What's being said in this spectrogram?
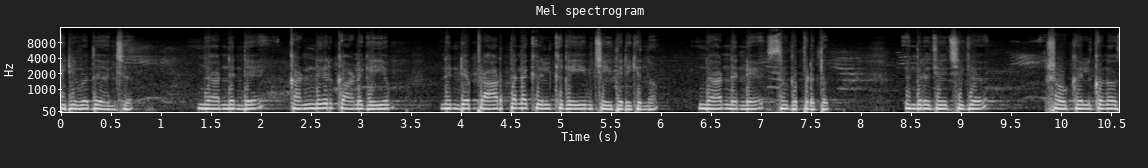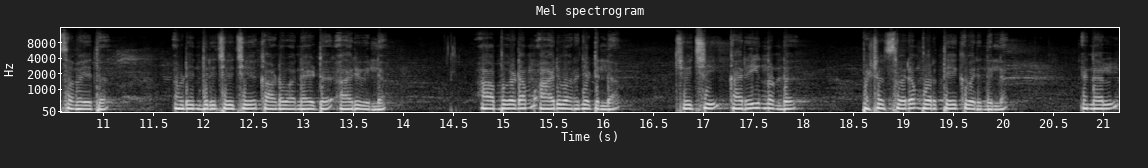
ഇരുപത് അഞ്ച്. ഞാൻ നിന്റെ കണ്ണീർ കാണുകയും നിന്റെ പ്രാർത്ഥന കേൾക്കുകയും ചെയ്തിരിക്കുന്നു. ഞാൻ നിന്നെ സുഖപ്പെടുത്തും. ഇന്ദ്രചേച്ചിക്ക് ഷോക്കേൽക്കുന്ന സമയത്ത് അവിടെ ഇന്ദിര ചേച്ചിയെ കാണുവാനായിട്ട് ആരുമില്ല. ആ അപകടം ആരും അറിഞ്ഞിട്ടില്ല. ചേച്ചി കരയുന്നുണ്ട് പക്ഷെ സ്വരം പുറത്തേക്ക് വരുന്നില്ല. എന്നാൽ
